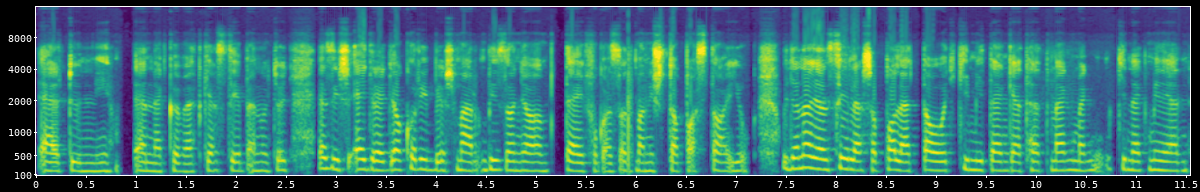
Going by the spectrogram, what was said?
eltűnni ennek következtében. Úgyhogy ez is egyre gyakoribb, és már bizony a tejfogazatban is tapasztaljuk. Ugye nagyon széles a paletta, hogy ki mit engedhet meg, meg kinek milyen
